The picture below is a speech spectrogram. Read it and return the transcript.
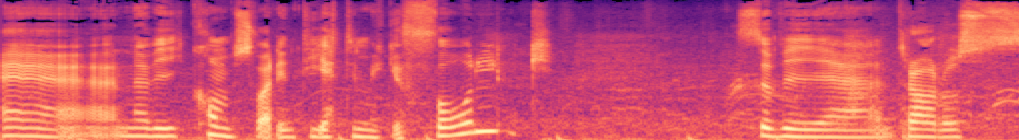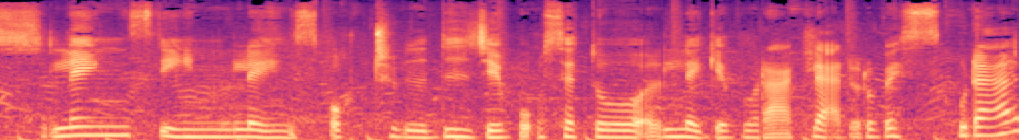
Eh, när vi kom så var det inte jättemycket folk. Så vi eh, drar oss längst in, längst bort vid DJ-båset och lägger våra kläder och väskor där.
